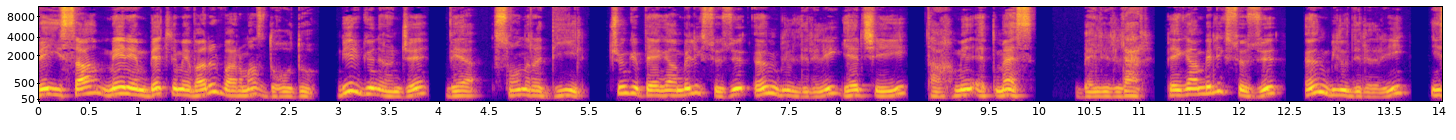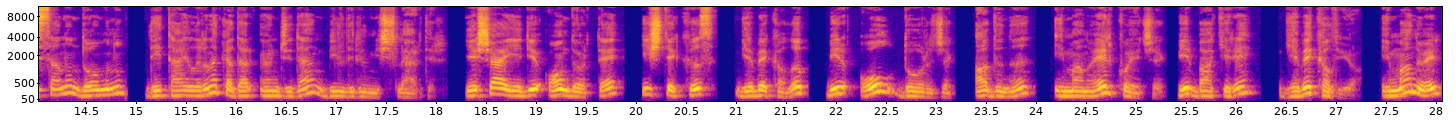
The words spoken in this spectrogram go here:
Ve İsa Meryem Betlem'e varır varmaz doğdu. Bir gün önce veya sonra değil. Çünkü peygamberlik sözü ön bildirili gerçeği tahmin etmez. belirler. Peygamberlik sözü ön bildirileri İsa'nın doğumunun detaylarına kadar önceden bildirilmişlerdir. Yeşaya 7.14'te işte kız gebe kalıp bir oğul doğuracak adını İmanuel koyacak. Bir bakire gebe kalıyor. İmanuel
